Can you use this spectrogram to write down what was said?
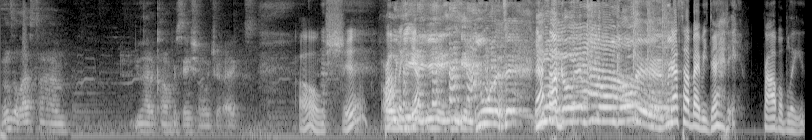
when's the last time you had a conversation with your ex? Oh shit. Oh Probably yeah, yeah. yeah, yeah. You want to take? You want how- to go there? We gonna go there. We That's her baby daddy. Probably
